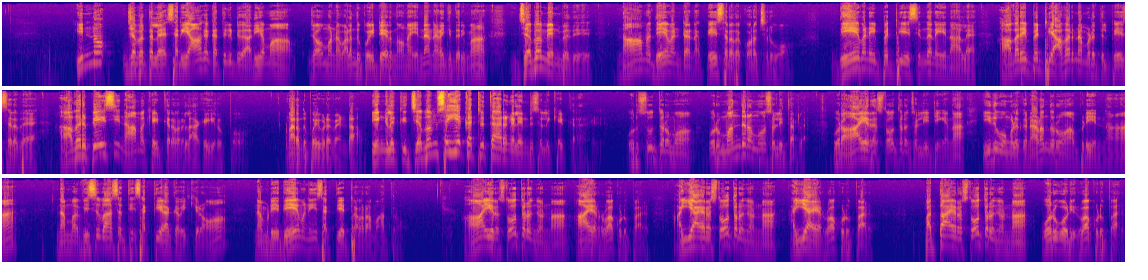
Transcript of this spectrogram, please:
இன்னும் ஜபத்தில் சரியாக கற்றுக்கிட்டு அதிகமாக ஜெபம் பண்ண வளர்ந்து போயிட்டே இருந்தோம்னா என்ன நினைக்கும் தெரியுமா? ஜெபம் என்பது நாம் தேவன்கிட்ட பேசுகிறத குறைச்சிருவோம். தேவனை பற்றிய சிந்தனையினால் அவரை பற்றி அவர் நம்மிடத்தில் பேசுகிறத அவர் பேசி நாம் கேட்கிறவர்களாக இருப்போம். மறந்து போய்விட வேண்டாம். எங்களுக்கு ஜெபம் செய்ய கற்றுத்தாருங்கள் என்று சொல்லி கேட்கிறார்கள். ஒரு சூத்திரமோ ஒரு மந்திரமோ சொல்லித்தரல ஒரு ஆயிரம் ஸ்தோத்திரம் சொல்லிட்டீங்கன்னா இது உங்களுக்கு நடந்துரும் அப்படின்னா நம்ம விசுவாசத்தை சக்தி இழக்க வைக்கிறோம் நம்முடைய தேவனையும் சக்தியற்றவராக மாத்துறோம். ஆயிரம் ஸ்தோத்திரம் சொன்னால் ஆயிரம் ரூபா கொடுப்பாரு. ஐயாயிரம் ஸ்தோத்திரம் சொன்னால் ஐயாயிரம் ரூபா கொடுப்பாரு. பத்தாயிரம் ஸ்தோத்திரம் சொன்னால் ஒரு கோடி ரூபா கொடுப்பாரு.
